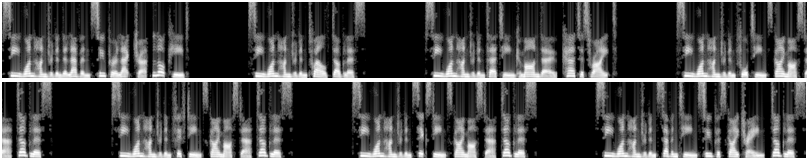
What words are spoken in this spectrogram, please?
C-111 Super Electra, Lockheed. C-112 Douglas C-113 Commando, Curtiss-Wright C-114 Skymaster, Douglas. C-115 Skymaster, Douglas. C-116 Skymaster, Douglas. C-117 Super Skytrain, Douglas.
